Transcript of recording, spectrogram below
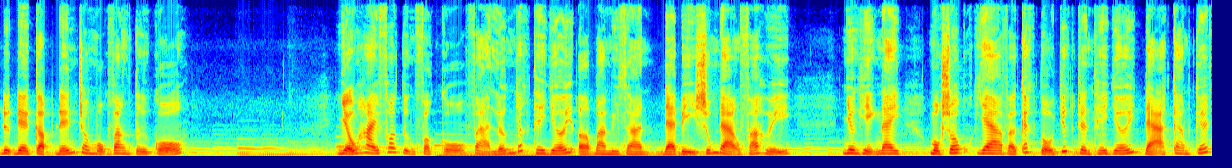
được đề cập đến trong một văn tự cổ. Dẫu hai pho tượng Phật cổ và lớn nhất thế giới ở Parmesan đã bị súng đạn phá hủy, nhưng hiện nay một số quốc gia và các tổ chức trên thế giới đã cam kết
